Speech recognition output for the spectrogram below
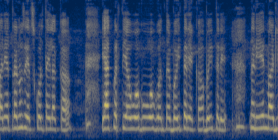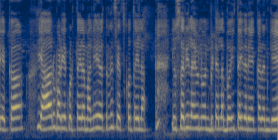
ಮನೆ ಹತ್ರನೂ ಸೇರಿಸ್ಕೊಳ್ತಾ ಇಲ್ಲ ಅಕ್ಕ. ಯಾಕೆ ಬರ್ತೀಯ? ಹೋಗು ಹೋಗು ಅಂತ ಬೈತಾರೆ ಅಕ್ಕ, ಬೈತಾರೆ. ನಾನು ಏನು ಮಾಡಲಿ ಅಕ್ಕ? ಯಾರು ಬಾಡಿಗೆ ಕೊಡ್ತಾ ಇಲ್ಲ, ಮನೆ ಹತ್ರನೇ ಸೇರಿಸ್ಕೊತಾ ಇಲ್ಲ. ಇವ್ ಸರಿ ಇಲ್ಲ ಇವನು ಅಂದ್ಬಿಟ್ಟೆಲ್ಲ ಬೈತಾ ಇದ್ದಾರೆ ಅಕ್ಕ ನನಗೆ.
